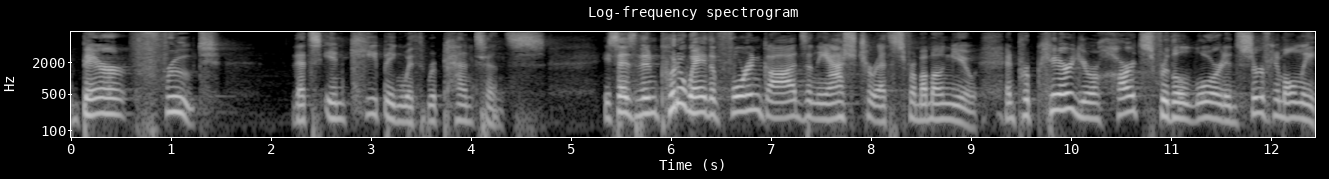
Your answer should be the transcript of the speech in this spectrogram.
bear fruit that's in keeping with repentance. He says, Then put away the foreign gods and the Ashtoreths from among you, and prepare your hearts for the Lord, and serve him only,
